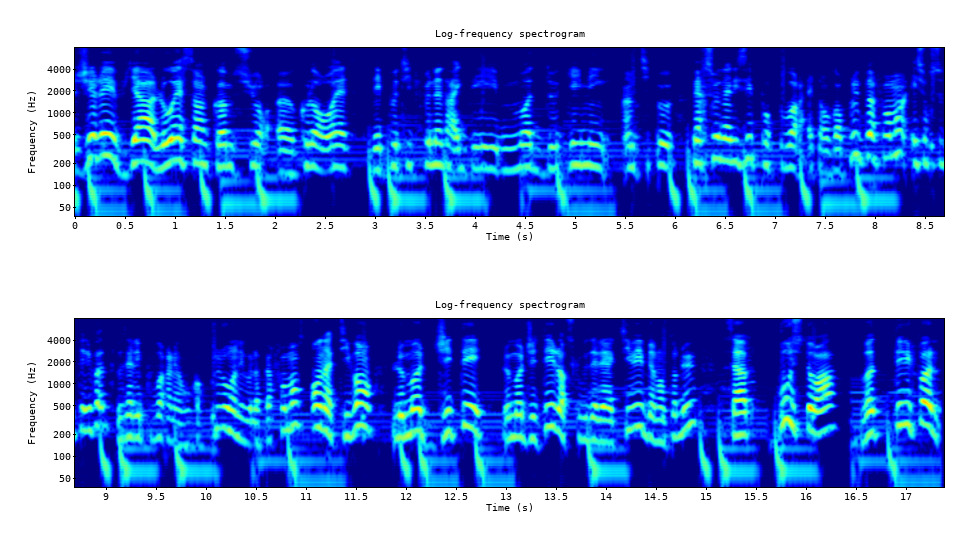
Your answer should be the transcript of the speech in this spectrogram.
gérer via l'OS, hein, comme sur euh, ColorOS, des petites fenêtres avec des mode de gaming un petit peu personnalisé pour pouvoir être encore plus performant et sur ce téléphone vous allez pouvoir aller encore plus loin au niveau de la performance en activant le mode GT le mode GT lorsque vous allez l'activer bien entendu ça boostera votre téléphone.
